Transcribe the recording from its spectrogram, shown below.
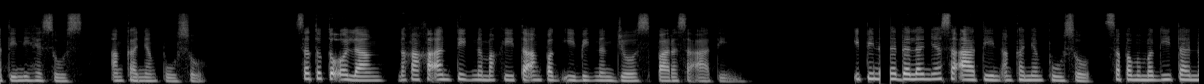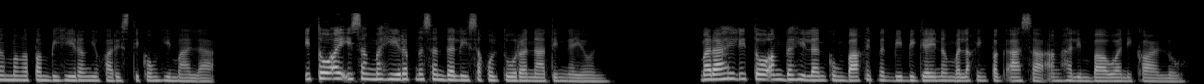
atin ni Jesus ang kanyang puso. Sa totoo lang, nakakaantig na makita ang pag-ibig ng Diyos para sa atin. Ipinadala niya sa atin ang kanyang puso sa pamamagitan ng mga pambihirang eukaristikong himala. Ito ay isang mahirap na sandali sa kultura natin ngayon. Marahil ito ang dahilan kung bakit nagbibigay ng malaking pag-asa ang halimbawa ni Carlo.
